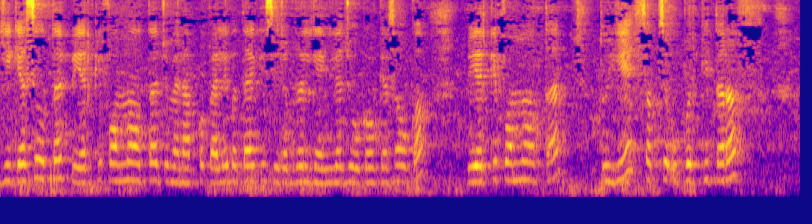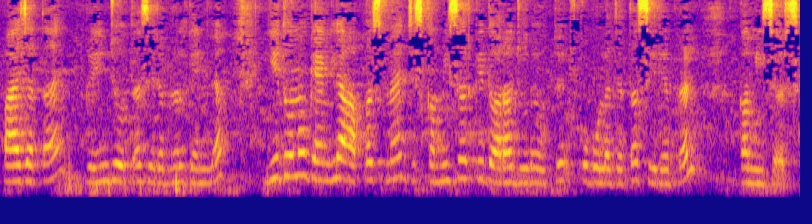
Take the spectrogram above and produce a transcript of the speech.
ये कैसे होता है? पेयर के फॉर्म में होता है, जो मैंने आपको पहले बताया कि सिरेब्रल गैंग्लिया जो होगा वो कैसा होगा? पेयर के फॉर्म में होता है। तो ये सबसे ऊपर की तरफ़ पाया जाता है ब्रेन जो होता है सिरेब्रल गैंग्लिया ये दोनों गैंग्लिया आपस में जिस कमीसर के द्वारा जुड़े होते हैं, उसको बोला जाता है सिरेब्रल कमीसर्स।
